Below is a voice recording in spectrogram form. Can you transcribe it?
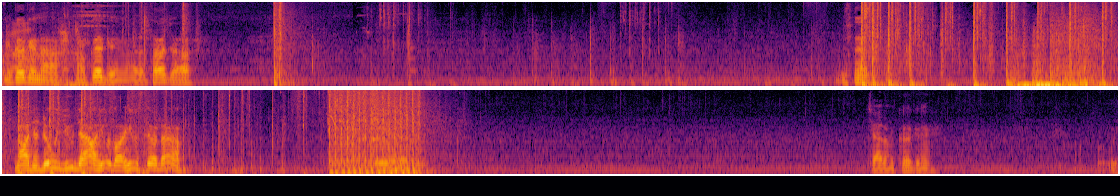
I'm cooking now. I'm cooking. I told y'all. no, the dude, you down. He was on. He was still down. Chad, I'm cooking. We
